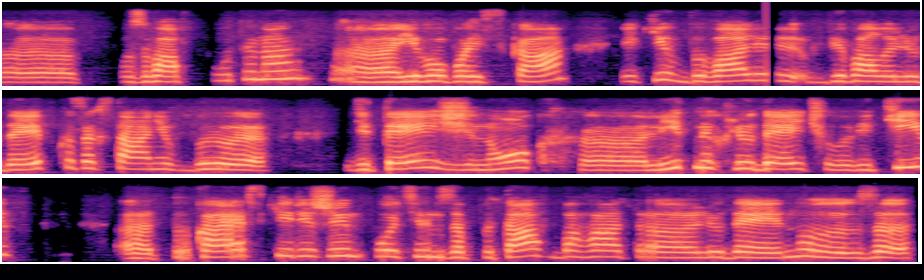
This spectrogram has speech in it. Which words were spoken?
е, позвав Путіна, е, його війська, які вбивали вбивали людей в Казахстані, вбили дітей, жінок, е, літніх людей, чоловіків. Е, Токаєвський режим потім запитав багато людей. Ну за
